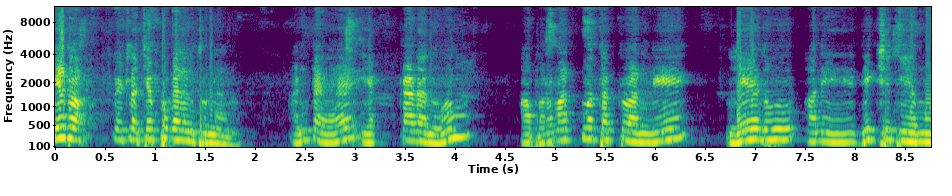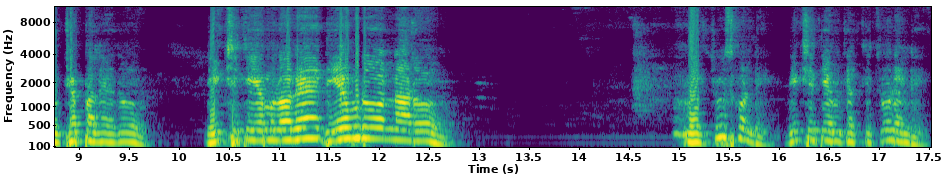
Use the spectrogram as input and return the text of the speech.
ఏదో ఇట్లా చెప్పగలుగుతున్నాను. అంటే ఎక్కడను ఆ పరమాత్మ తత్వాన్ని లేదు అని దీక్షితీయము చెప్పలేదు. దీక్షితీయములోనే దేవుడు అన్నాడు మీరు చూసుకోండి దీక్షితీయం చర్చి చూడండి.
